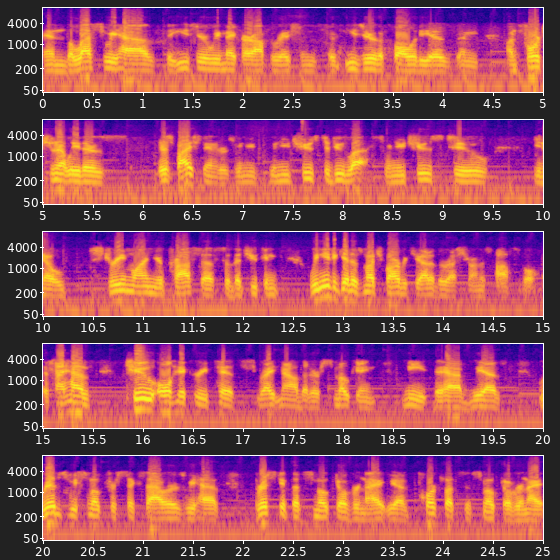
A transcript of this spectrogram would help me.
and the less we have, the easier we make our operations, the easier the quality is. And unfortunately, there's there's bystanders when you when you choose to do less, when you choose to, you know, streamline your process so that you can. We need to get as much barbecue out of the restaurant as possible. If I have two Old Hickory pits right now that are smoking meat, they have we have ribs we smoke for six hours. We have brisket that's smoked overnight. We have pork butts that's smoked overnight.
